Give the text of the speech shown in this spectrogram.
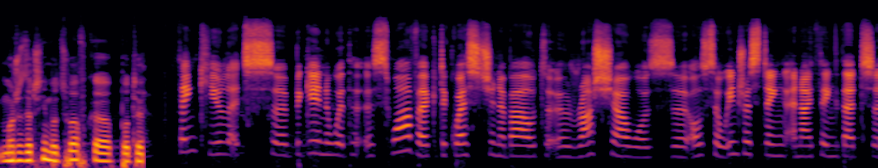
może zaczniemy od Sławka, potem... Thank you. Let's uh, begin with uh, Sławek. The question about uh, Russia was uh, also interesting, and I think that uh,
